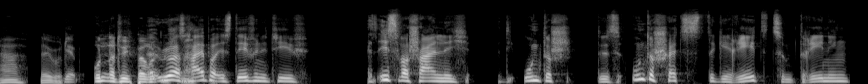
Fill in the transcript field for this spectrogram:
Ja, sehr gut. Ja. Und natürlich bei Rücken. Reverse Hyper ist definitiv, es ist wahrscheinlich untersch das unterschätzte Gerät zum Training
